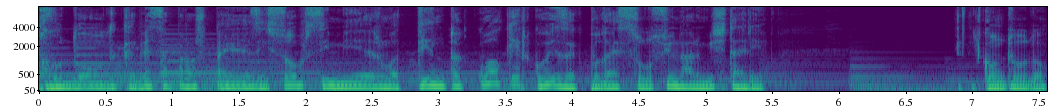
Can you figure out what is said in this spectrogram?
Rodou de cabeça para os pés e sobre si mesmo, atento a qualquer coisa que pudesse solucionar o mistério. Contudo,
